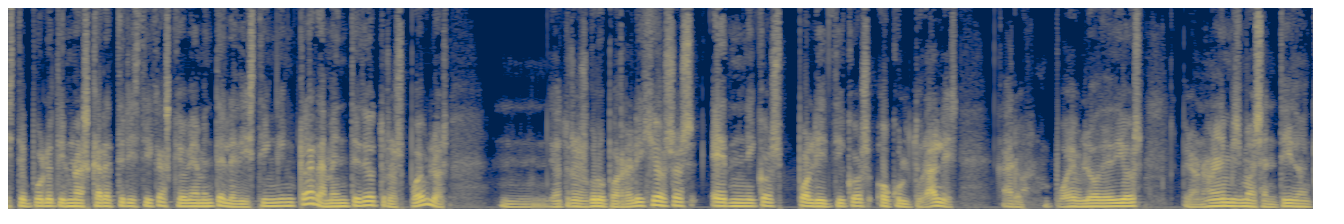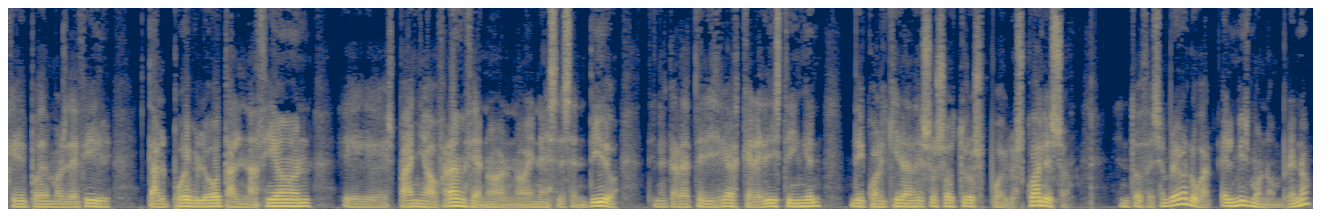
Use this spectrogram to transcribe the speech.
este pueblo tiene unas características que obviamente le distinguen claramente de otros pueblos, mm, de otros grupos religiosos, étnicos, políticos o culturales. Claro, pueblo de Dios, pero no en el mismo sentido en que podemos decir tal pueblo, tal nación, eh, España o Francia, no, no en ese sentido. Tiene características que le distinguen de cualquiera de esos otros pueblos. ¿Cuáles son? Entonces, en primer lugar, el mismo nombre, ¿no?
